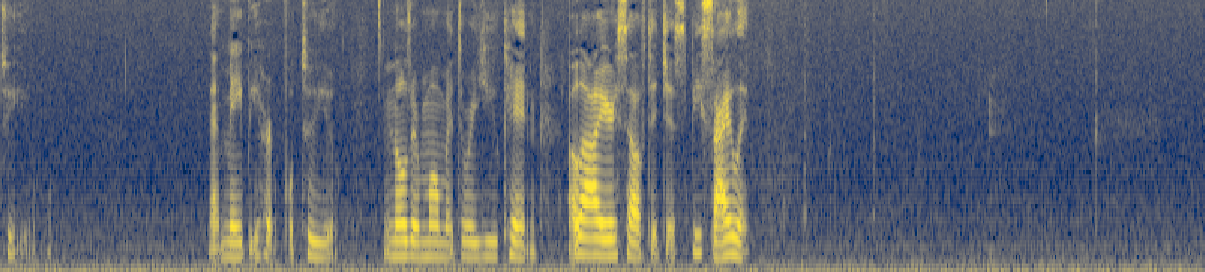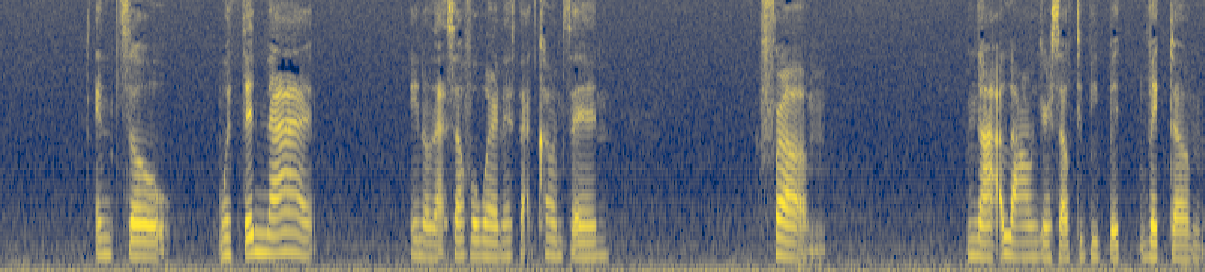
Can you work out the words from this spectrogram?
to you that may be hurtful to you. And those are moments where you can allow yourself to just be silent. And so within that you know that self-awareness that comes in from not allowing yourself to be victim,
